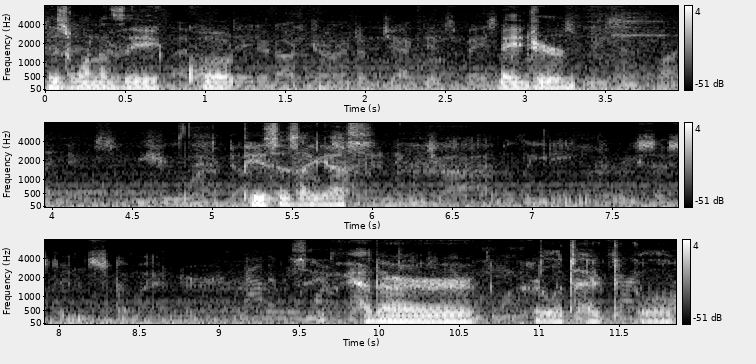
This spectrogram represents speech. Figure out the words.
is one of the quote major pieces, I guess. See, we got our guerrilla tactical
